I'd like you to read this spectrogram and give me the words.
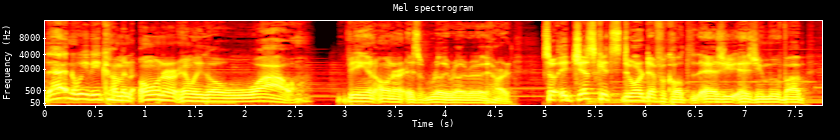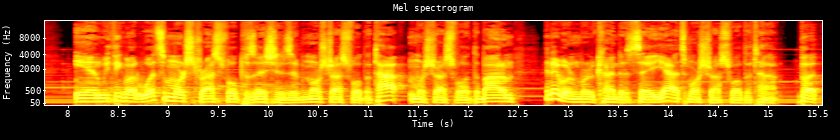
then we become an owner and we go, wow, being an owner is really, really, really hard. So it just gets more difficult as you as you move up. And we think about what's a more stressful position. Is it more stressful at the top, more stressful at the bottom? And everyone would kind of say, yeah, it's more stressful at the top. But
